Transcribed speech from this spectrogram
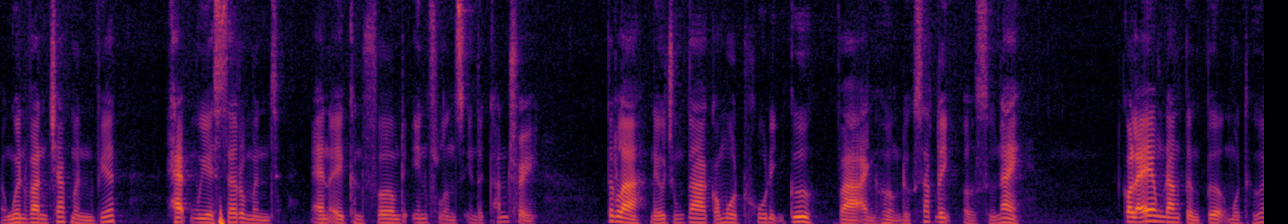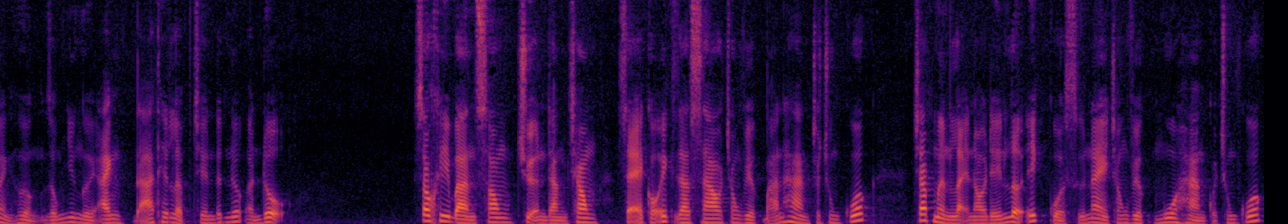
Nguyên văn Chapman viết Had we a settlement and a confirmed influence in the country, tức là nếu chúng ta có một khu định cư và ảnh hưởng được xác định ở xứ này. Có lẽ ông đang tưởng tượng một thứ ảnh hưởng giống như người Anh đã thiết lập trên đất nước Ấn Độ. Sau khi bàn xong chuyện đằng trong sẽ có ích ra sao trong việc bán hàng cho Trung Quốc, Chapman lại nói đến lợi ích của xứ này trong việc mua hàng của Trung Quốc.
